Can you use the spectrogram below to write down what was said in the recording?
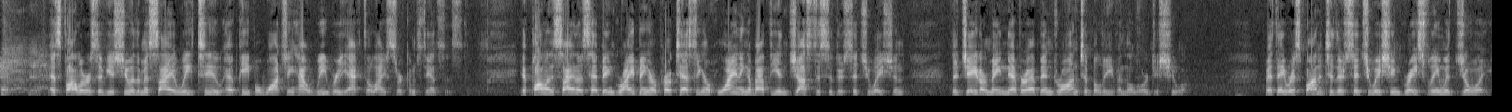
As followers of Yeshua the Messiah, we too have people watching how we react to life circumstances. If Paul and Silas had been griping or protesting or whining about the injustice of their situation, the jailer may never have been drawn to believe in the Lord Yeshua. But they responded to their situation gracefully and with joy.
